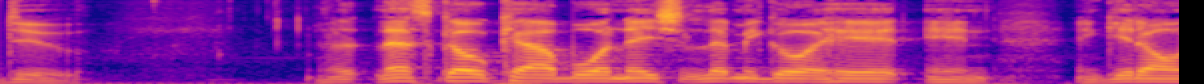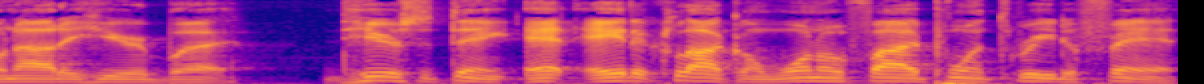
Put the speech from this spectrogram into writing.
do. Let's go, Cowboy Nation. Let me go ahead and, and get on out of here. But here's the thing at 8 o'clock on 105.3 The Fan,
